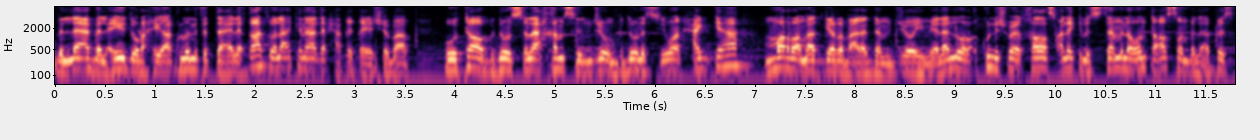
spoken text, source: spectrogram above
باللعبة العيد وراح يأكلوني في التعليقات ولكن هذه الحقيقة يا شباب. هوتاو بدون سلاح خمس نجوم بدون ال C one حقها مرة ما تقرب على دم يويمي لأنه كل شوي تخلص عليك ال stamina وأنت أصلا بال abyss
